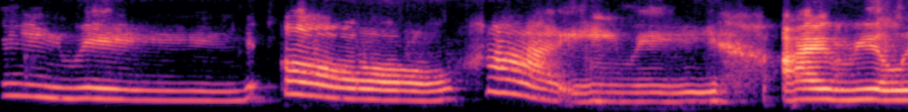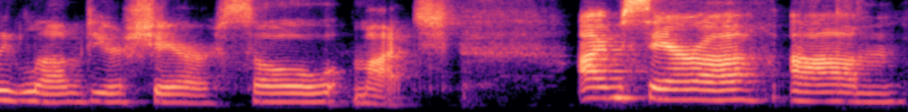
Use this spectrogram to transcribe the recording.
Amy. Oh, hi, Amy. I really loved your share so much. I'm Sarah. Um,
